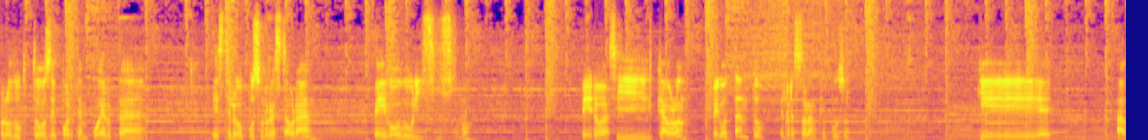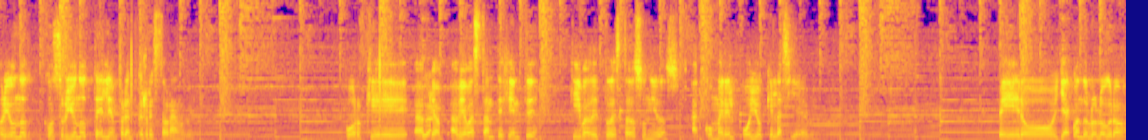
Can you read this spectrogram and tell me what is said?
productos de puerta en puerta. Este luego puso un restaurante pegó durísimo. Pero así, cabrón, pegó tanto el restaurante que puso que abrió uno, construyó un hotel enfrente del restaurante, Porque había, había, bastante gente que iba de todo Estados Unidos a comer el pollo que él hacía, Pero ya cuando lo logró,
